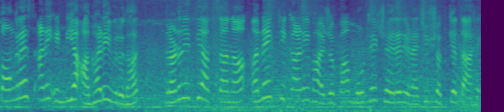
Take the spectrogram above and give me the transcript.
काँग्रेस आणि इंडिया आघाडी विरोधात रणनीती आखताना अनेक ठिकाणी भाजपा मोठे चेहरे देण्याची शक्यता आहे.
